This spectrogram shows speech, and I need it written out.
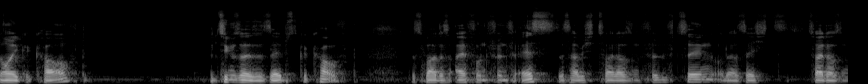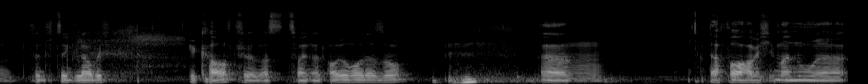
neu gekauft, beziehungsweise selbst gekauft. Das war das iPhone 5S, das habe ich 2015 oder 16, 2015 glaube ich, gekauft für was, 200 Euro oder so. Ähm, davor habe ich immer nur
